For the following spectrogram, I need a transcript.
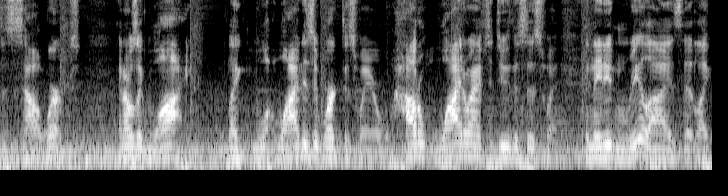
this is how it works and i was like why like wh- why does it work this way or how do why do i have to do this this way and they didn't realize that like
